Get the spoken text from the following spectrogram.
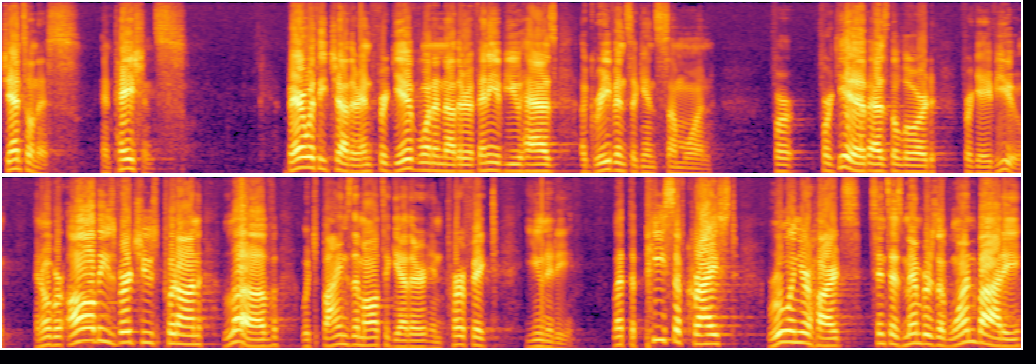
gentleness, and patience. Bear with each other and forgive one another if any of you has a grievance against someone. For forgive as the Lord forgave you. And over all these virtues put on love, which binds them all together in perfect unity. Let the peace of Christ rule in your hearts, since as members of one body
